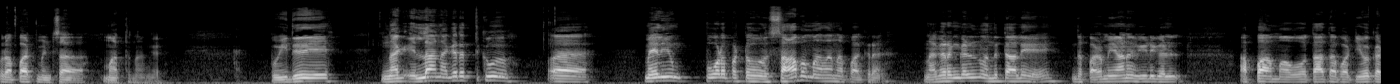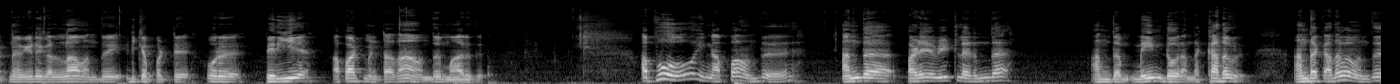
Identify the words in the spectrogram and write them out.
ஒரு அப்பார்ட்மெண்ட்ஸாக மாற்றினாங்க இப்போ இது நக எல்லா நகரத்துக்கும் மேலேயும் போடப்பட்ட ஒரு சாபமாக தான் நான் பார்க்குறேன் நகரங்கள்னு வந்துட்டாலே இந்த பழமையான வீடுகள் அப்பா அம்மாவோ தாத்தா பாட்டியோ கட்டின வீடுகள்லாம் வந்து இடிக்கப்பட்டு ஒரு பெரிய அப்பார்ட்மெண்ட்டாக தான் வந்து மாறுது. அப்போது எங்கள் அப்பா வந்து அந்த பழைய வீட்டில் இருந்த அந்த மெயின் டோர் அந்த கதவு அந்த கதவை வந்து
